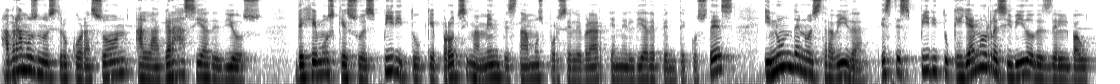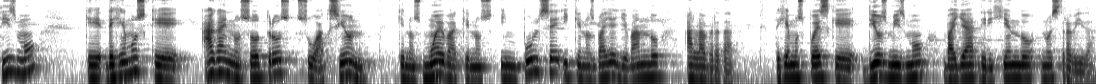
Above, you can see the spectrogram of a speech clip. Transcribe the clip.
abramos nuestro corazón a la gracia de Dios. Dejemos que su Espíritu, que próximamente estamos por celebrar en el día de Pentecostés, inunde nuestra vida. Este Espíritu que ya hemos recibido desde el bautismo, que dejemos que haga en nosotros su acción, que nos mueva, que nos impulse y que nos vaya llevando a la verdad. Dejemos pues que Dios mismo vaya dirigiendo nuestra vida.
